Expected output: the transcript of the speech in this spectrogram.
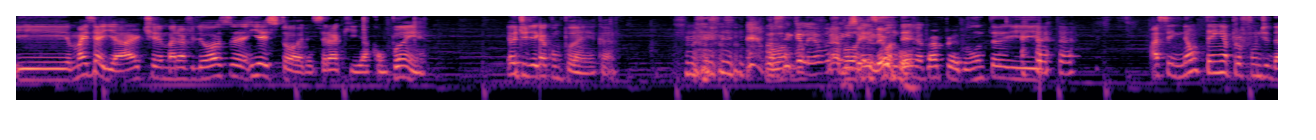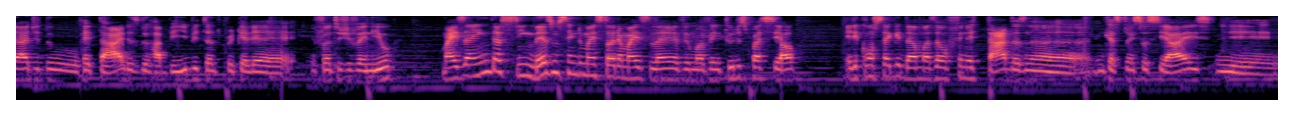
E, mas e aí, a arte é maravilhosa. E a história? Será que acompanha? Eu diria que acompanha, cara. Você que leu, você É, que Vou que responder minha própria pergunta e. Assim, não tem a profundidade do Retalhos, do Habib, tanto porque ele é infanto-juvenil, mas ainda assim, mesmo sendo uma história mais leve, uma aventura espacial, ele consegue dar umas alfinetadas na, em questões sociais, eh,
